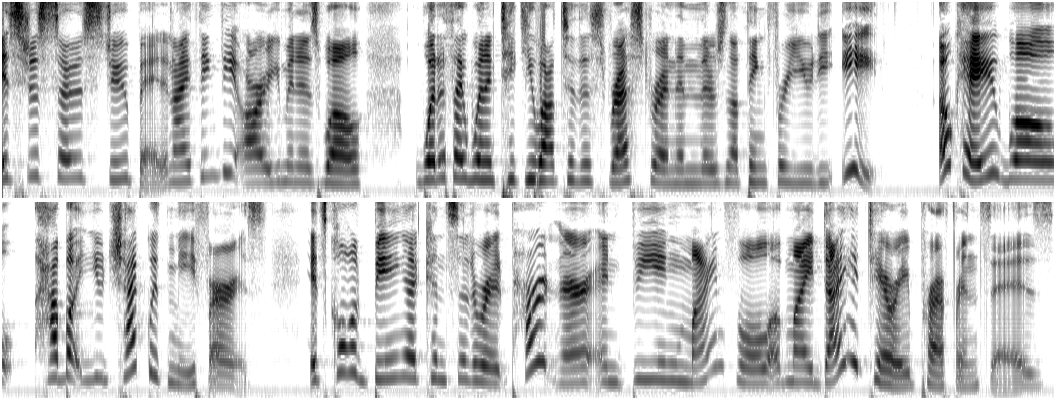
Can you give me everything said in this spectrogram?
It's just so stupid. And I think the argument is well, what if I want to take you out to this restaurant and there's nothing for you to eat? Okay, well, how about you check with me first? It's called being a considerate partner and being mindful of my dietary preferences.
